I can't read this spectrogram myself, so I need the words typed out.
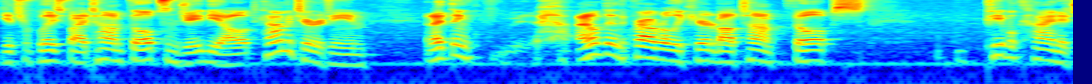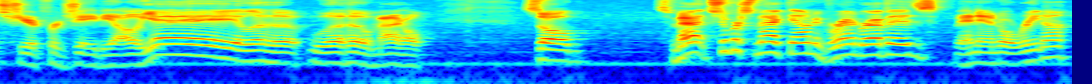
gets replaced by Tom Phillips and JBL at the commentary team. And I think I don't think the crowd really cared about Tom Phillips. People kind of cheered for JBL. Yay! Woohoo, woohoo, Maggle. So, Super SmackDown in Grand Rapids, Van Andel Arena,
